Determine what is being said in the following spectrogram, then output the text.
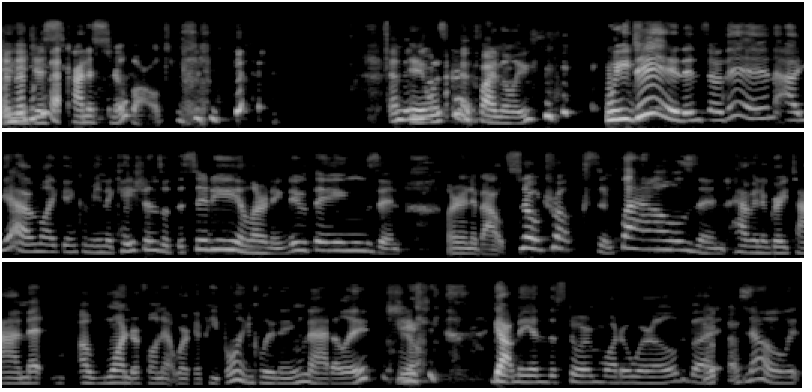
And and, then it just kind of snowballed and then it was it finally. We did. And so then, uh, yeah, I'm like in communications with the city and learning new things and learning about snow trucks and plows and having a great time. Met a wonderful network of people, including Natalie. She Yeah. got me in the stormwater world. But Yes. no, it,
